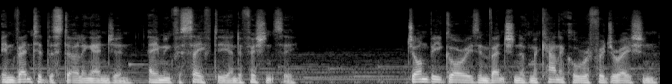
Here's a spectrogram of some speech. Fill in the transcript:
invented the Stirling engine, aiming for safety and efficiency. John B. Gorrie's invention of mechanical refrigeration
